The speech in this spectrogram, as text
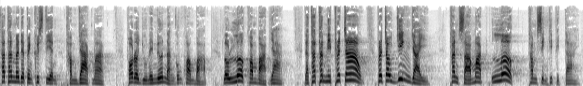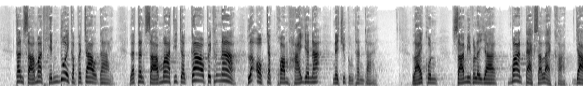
ถ้าท่านไม่ได้เป็นคริสเตียนทำยากมาก เพราะเราอยู่ในเนื้อหนังของความบาป เราเลิกความบาปยาก แต่ถ้าท่านมีพระเจ้า พระเจ้ายิ่งใหญ่ ท่านสามารถเลิกทำสิ่งที่ผิดได้ ท่านสามารถเห็นด้วยกับพระเจ้าได้ และท่านสามารถที่จะก้าวไปข้างหน้า และออกจากความหายนะในชีวิตของท่านได้ หลายคนสามีภรรยาบ้านแตกสลายขาดหย่า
